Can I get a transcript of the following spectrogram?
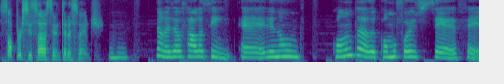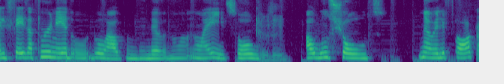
Só por si só seria interessante. Uhum. Não, mas eu falo assim, é, ele não conta como foi ser, ele fez a turnê do, do álbum, entendeu? Não, não é isso. Ou Uhum. alguns shows. Não, ele foca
